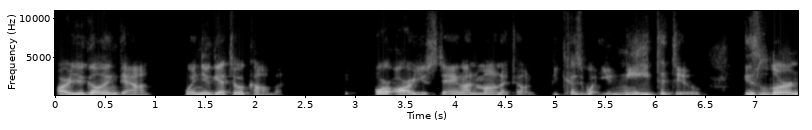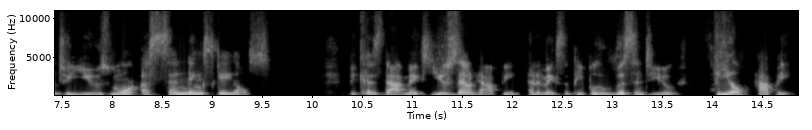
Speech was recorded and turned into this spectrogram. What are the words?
Are you going down when you get to a comma? Or are you staying on monotone? Because what you need to do is learn to use more ascending scales because that makes you sound happy and it makes the people who listen to you feel happy.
